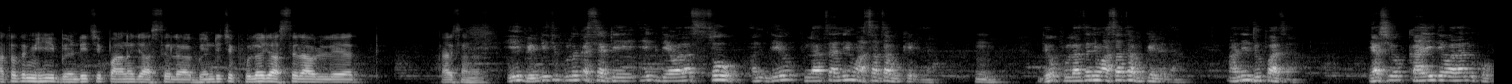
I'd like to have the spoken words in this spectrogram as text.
आता तुम्ही ही भेंडीची पानं जास्त लाव भेंडीची फुलं जास्त लावलेली आहेत काय सांगाल? ही भेंडीची फुलं कशासाठी? एक देवाला सो आणि देव फुलाचा आणि वासाचा भुकेलेला हम्म. देव फुलाचा आणि वासाचा भुकेलेला आणि धुपाचा. याशिवाय काही देवाला नको.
